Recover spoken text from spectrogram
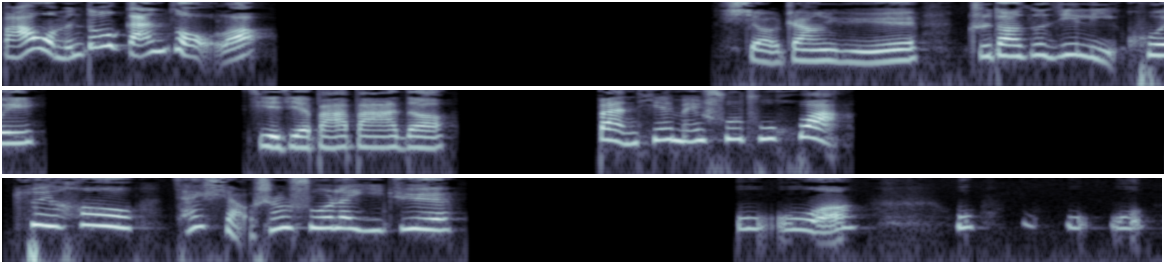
把我们都赶走了？”小章鱼知道自己理亏，结结巴巴的，半天没说出话，最后才小声说了一句：“我我我我我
